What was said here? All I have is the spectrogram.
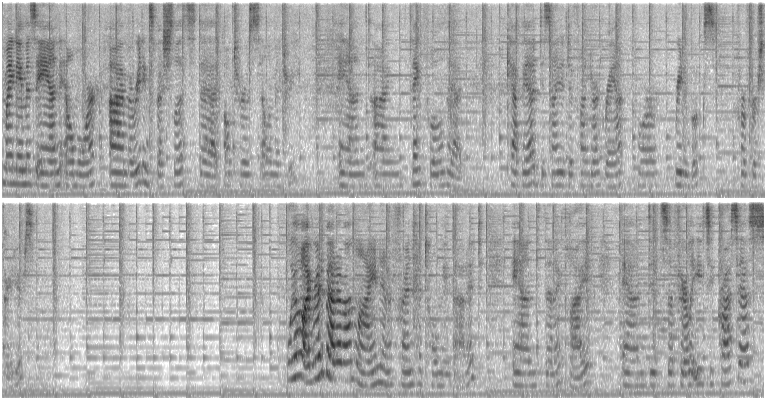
my name is Anne Elmore. I'm a reading specialist at Alturas Elementary, and I'm thankful that CapEd decided to fund our grant for reading books for first graders. Well, I read about it online, and a friend had told me about it, and then I applied, and it's a fairly easy process.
